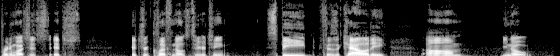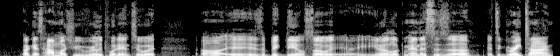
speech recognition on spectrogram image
Pretty much, it's it's it's your cliff notes to your team. Speed, physicality, um, you know, I guess how much you really put into it uh, is a big deal. So, uh, you know, look, man, this is a it's a great time.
